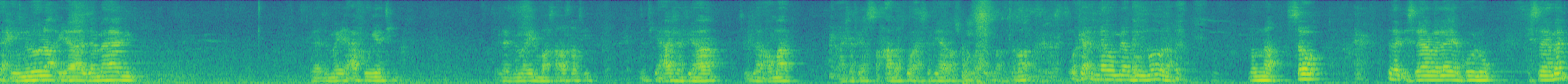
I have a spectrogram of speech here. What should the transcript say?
يحنون إلى زمان زمان العفوية زمان البساطة التي عاش فيها سيدنا عمر عاش فيها الصحابة وعاش فيها رسول الله صلى الله عليه وسلم وكأنهم يظنون ظن السوء أن الإسلام لا يكون إسلاما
